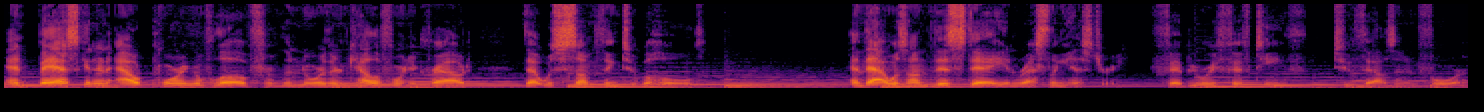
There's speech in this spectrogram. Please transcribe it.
and bask in an outpouring of love from the Northern California crowd that was something to behold. And that was on this day in wrestling history. February 15th, 2004.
